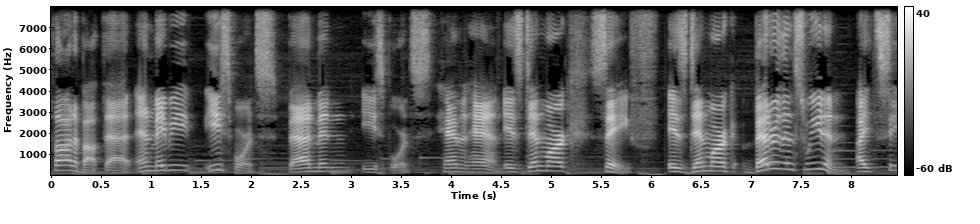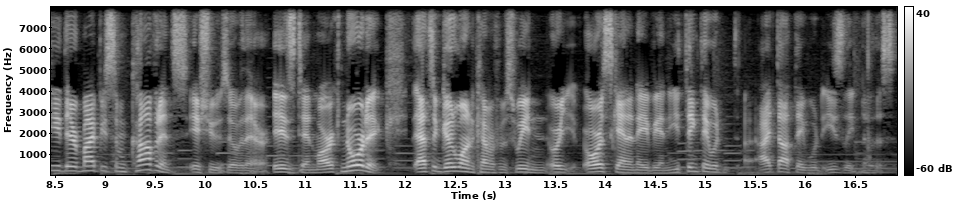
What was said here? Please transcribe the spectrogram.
thought about that. And maybe esports, badminton, esports, hand in hand. Is Denmark safe? Is Denmark better than Sweden? I see there might be some confidence issues over there. Is Denmark Nordic? That's a good one coming from Sweden or or Scandinavian. You'd think they would, I thought they would easily know this.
